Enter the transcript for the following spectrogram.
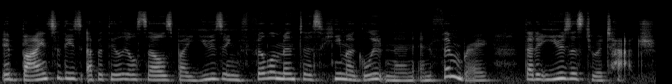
It binds to these epithelial cells by using filamentous hemagglutinin and fimbriae that it uses to attach.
